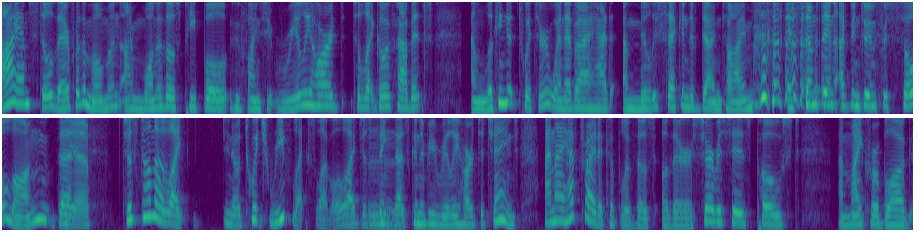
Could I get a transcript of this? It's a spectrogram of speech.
I am still there for the moment. I'm one of those people who finds it really hard to let go of habits. And looking at Twitter whenever I had a millisecond of downtime is something I've been doing for so long that Yeah. just on a like, you know, Twitch reflex level, I just think mm-hmm. that's going to be really hard to change. And I have tried a couple of those other services, Post, a microblog.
